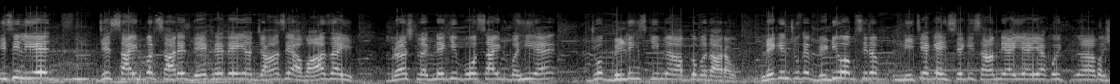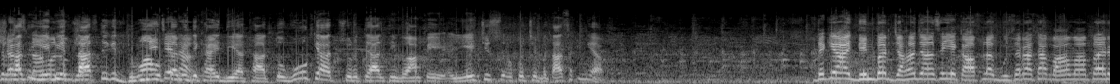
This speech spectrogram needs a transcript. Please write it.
इसीलिए जिस साइड पर सारे देख रहे थे या जहाँ से आवाज़ आई ब्रश लगने की वो साइड वही है जो बिल्डिंग्स की मैं आपको बता रहा हूँ। लेकिन चूँकि वीडियो अब सिर्फ़ नीचे के हिस्से की सामने आई है या कोई ये भी प्लास्टिक धुआँ भी दिखाई दिया था तो वो क्या सूरत थी वहाँ पे? ये चीज़ कुछ बता सकेंगे आप? देखिए, आज दिन भर जहाँ जहाँ से ये काफिला गुजर रहा था, वहाँ वहाँ पर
